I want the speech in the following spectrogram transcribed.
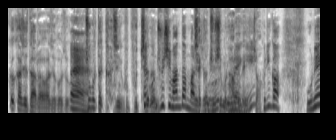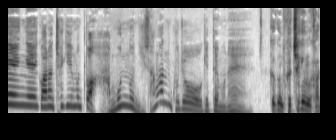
끝까지 달아가지고 네. 죽을 때까지 그 부채는 채권 추심한단 말이죠. 채권 추심을 하게 돼 은행이. 있죠. 그러니까 은행에 관한 책임은 또 안 묻는 이상한 구조이기 때문에 그건 그 책임은 가-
